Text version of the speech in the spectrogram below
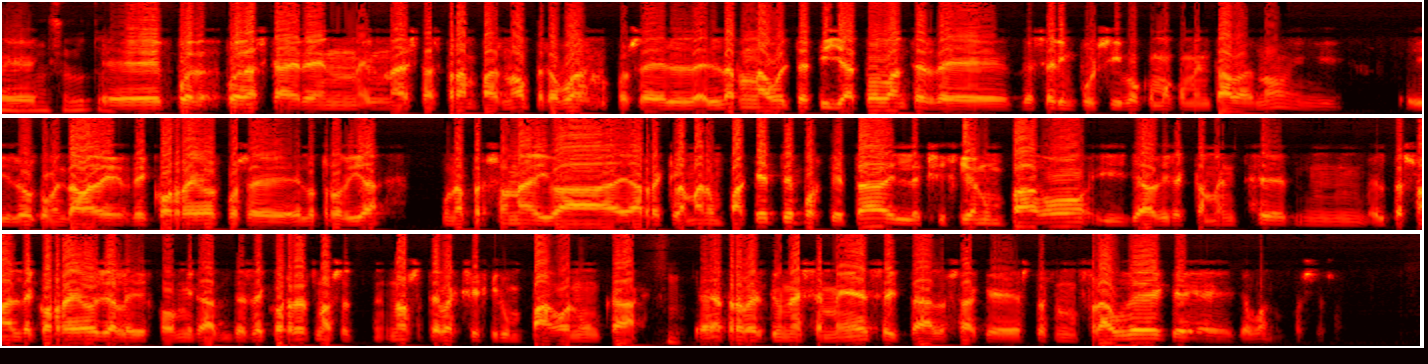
puedas, caer en, una de estas trampas, ¿no? Pero bueno, pues el, dar una vueltecilla a todo antes de, ser impulsivo, como comentabas, ¿no? Y, lo comentaba de, de correos, pues el otro día una persona iba a reclamar un paquete porque tal, y le exigían un pago y ya directamente mm, el personal de correos ya le dijo, mira, desde correos no se, no se te va a exigir un pago nunca hmm. a través de un SMS y tal, o sea que esto es un fraude que, bueno, pues eso,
